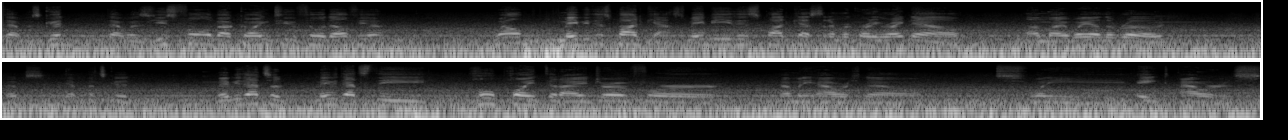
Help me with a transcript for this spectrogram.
that was good that was useful about going to Philadelphia? Well, maybe this podcast. Maybe this podcast that I'm recording right now on my way on the road. Oops. Yep, that's good. Maybe that's a maybe that's the whole point that I drove for how many hours now? 28 hours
